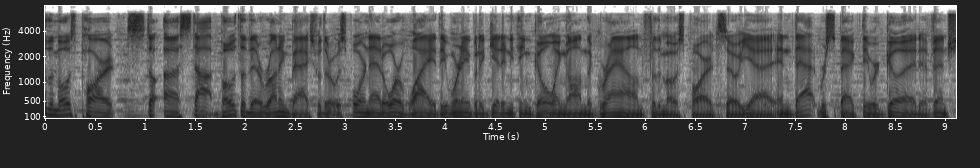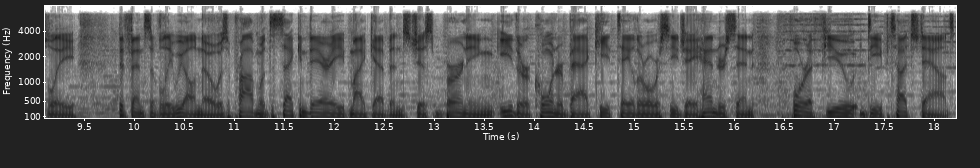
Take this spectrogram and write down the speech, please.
for the most part, st- uh, stop both of their running backs, whether it was Fournette or White. They weren't able to get anything going on the ground for the most part. So, yeah, in that respect, they were good eventually. Defensively, we all know it was a problem with the secondary. Mike Evans just burning either cornerback, Keith Taylor, or CJ Henderson for a few deep touchdowns.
